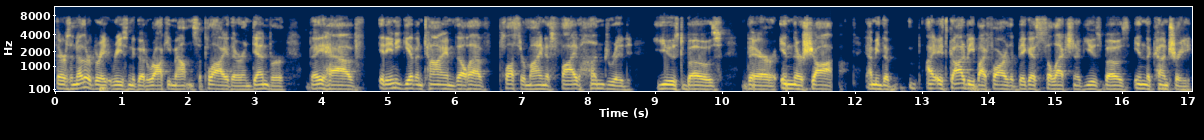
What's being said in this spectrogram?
there's another great reason to go to Rocky Mountain Supply there in Denver. They have at any given time they'll have plus or minus 500 used bows there in their shop. I mean, the I, it's got to be by far the biggest selection of used bows in the country.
